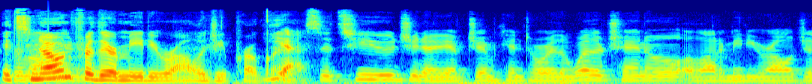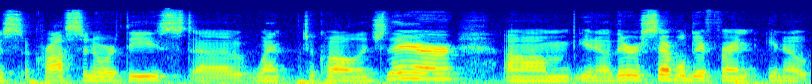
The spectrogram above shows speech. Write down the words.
It's Vermont known Uni- for their meteorology program. Yes, it's huge. You know, you have Jim Cantore, the Weather Channel. A lot of meteorologists across the Northeast uh, went to college there. Um, you know, there are several different, you know,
